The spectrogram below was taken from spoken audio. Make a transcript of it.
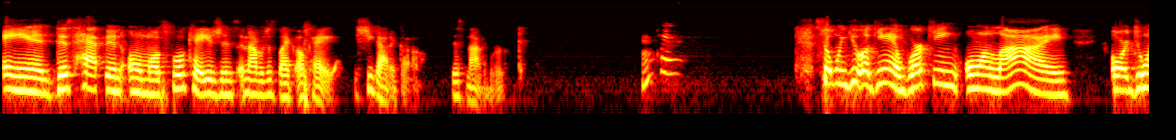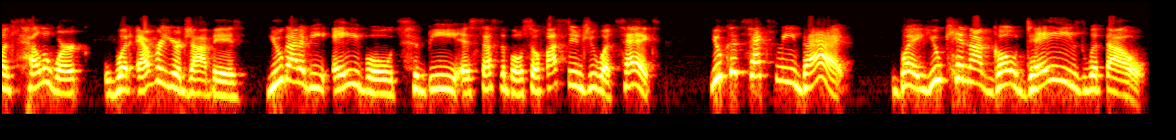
And this happened on multiple occasions and I was just like, okay, she got to go. This not work. okay. So when you again working online or doing telework, whatever your job is, you got to be able to be accessible. So if I send you a text, you could text me back, but you cannot go days without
